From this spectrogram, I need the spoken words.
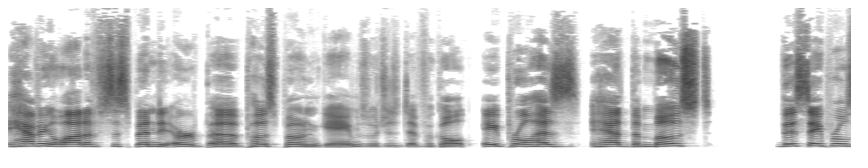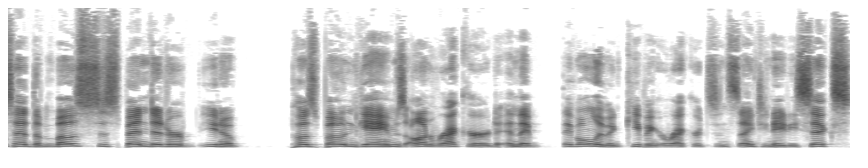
having a lot of suspended or uh, postponed games, which is difficult. April has had the most. This April's had the most suspended or you know postponed games on record, and they've they've only been keeping a record since 1986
